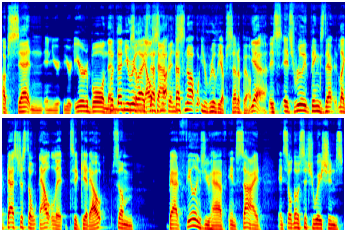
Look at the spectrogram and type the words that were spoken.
upset and, and you're you're irritable, and then but then you realize else that's happens. not that's not what you're really upset about. Yeah. it's it's really things that like that's just an outlet to get out some bad feelings you have inside, and so those situations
